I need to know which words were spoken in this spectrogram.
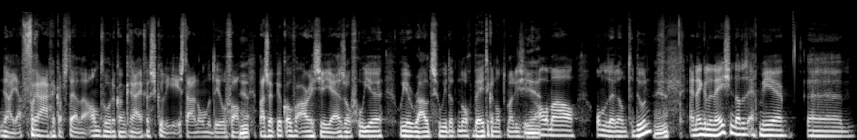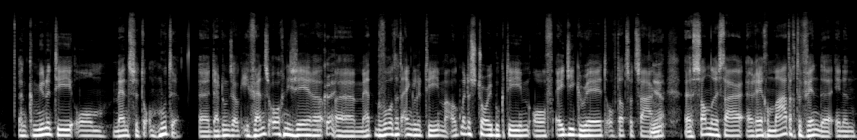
nou ja, vragen kan stellen, antwoorden kan krijgen. Scully is daar een onderdeel van. Ja. Maar zo heb je ook over RSJS of hoe je, hoe je routes, hoe je dat nog beter kan optimaliseren. Ja. Allemaal onderdelen om te doen. Ja. En Angular Nation, dat is echt meer ehm, een community om mensen te ontmoeten. Eh, daar doen ze ook events organiseren eh, met bijvoorbeeld het Angular team, maar ook met een storybook team of AG Grid of dat soort zaken. Ja. Eh, Sander is daar regelmatig te vinden in een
